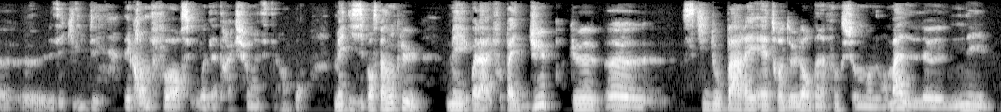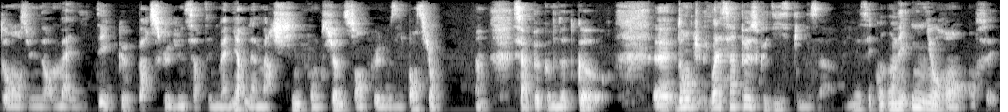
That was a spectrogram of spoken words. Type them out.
euh, les équilibres des, des, grandes forces, les lois de l'attraction, etc. Bon, mais ils y pensent pas non plus. Mais voilà, il faut pas être dupe que euh, ce qui nous paraît être de l'ordre d'un fonctionnement normal n'est dans une normalité que parce que d'une certaine manière la machine fonctionne sans que nous y pensions. Hein. C'est un peu comme notre corps. Euh, donc voilà, c'est un peu ce que dit Spinoza c'est qu'on est ignorant en fait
